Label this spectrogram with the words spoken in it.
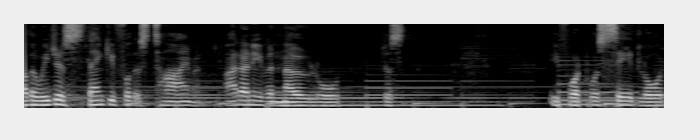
Father, we just thank you for this time. And I don't even know, Lord, just if what was said, Lord,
